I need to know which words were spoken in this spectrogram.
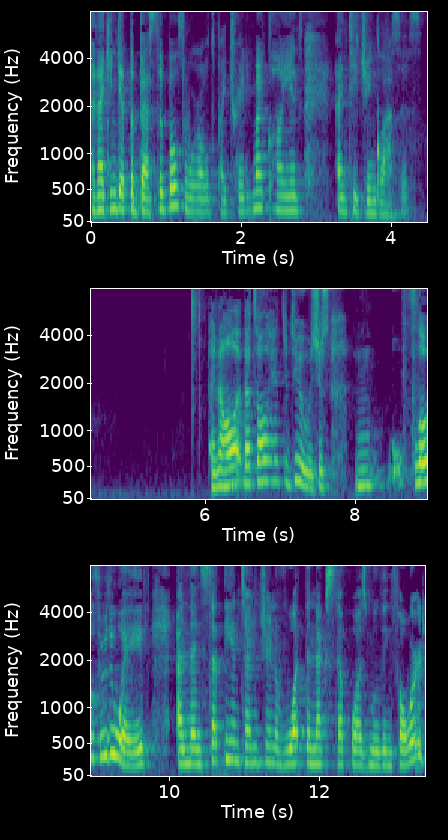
and I can get the best of both worlds by training my clients and teaching classes. And all that's all I had to do was just flow through the wave and then set the intention of what the next step was moving forward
